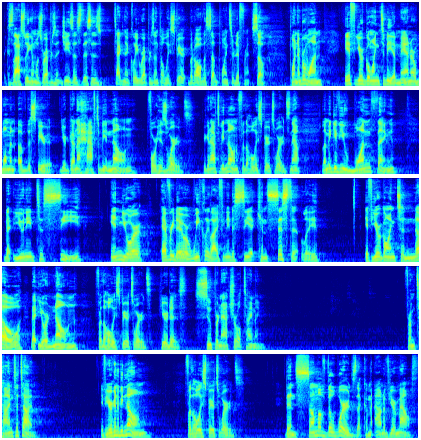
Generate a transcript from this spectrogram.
Because last weekend was represent Jesus, this is technically represent the Holy Spirit, but all the subpoints are different. So, point number one if you're going to be a man or a woman of the Spirit, you're going to have to be known for his words. You're going to have to be known for the Holy Spirit's words. Now, let me give you one thing that you need to see in your everyday or weekly life. You need to see it consistently if you're going to know that you're known for the Holy Spirit's words. Here it is supernatural timing. From time to time, if you're going to be known for the Holy Spirit's words, then some of the words that come out of your mouth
